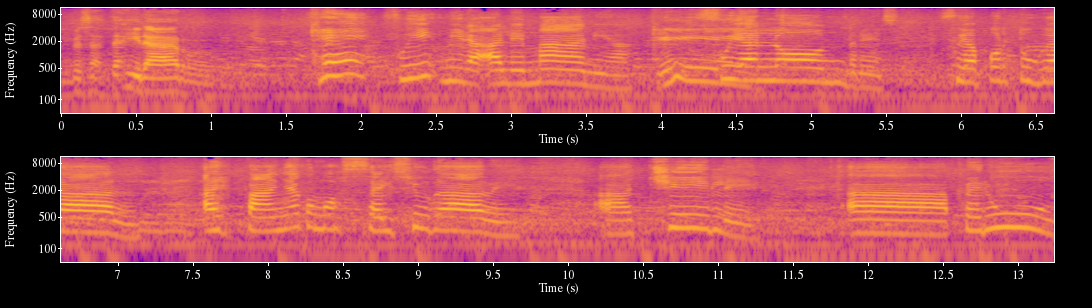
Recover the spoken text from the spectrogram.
Empezaste a girar. ¿Qué? Fui, mira, a Alemania, ¿Qué? fui a Londres, fui a Portugal, a España como a seis ciudades, a Chile, a Perú,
